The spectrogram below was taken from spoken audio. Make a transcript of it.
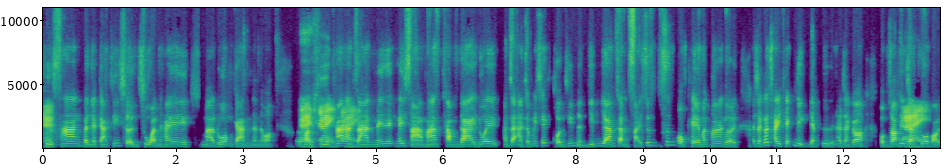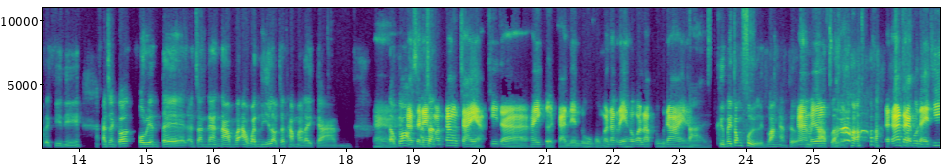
คือสร้างบรรยากาศที่เชิญชวนให้มาร่วมกันนะเนาะใช่บางทีใช่ถ้าใช่อาจารย์ไม่ได้ไม่สามารถทำได้ด้วย อาจารย์อาจจะไม่ใช่คนที่เหมือนยิ้มแย้มแจ่มใสซึ่งซึ่งโอเคมากๆเลย อาจารย์ก็ใช้เทคนิคอย่างอื่น อาจารย์ก็ผมชอบที่อาจารย์ตัวบอกตะกี้นี้ อาจารย์ก็ orientate อาจารย์แนะนำว่าอ่าวันนี้เราจะทำอะไรกันอ่า แล้วก็การแสดงอาจารย์ความตั้งใจอะที่จะให้เกิดการเรียนรู้ผมว่านักเรียนเขาก็รับรู้ได้นะใช่คือไม่ต้องฝืนว่างงานเถอะอ่าไม่ต้องนะครับฝืนแต่ถ้าอาจารย์คนไหนที่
